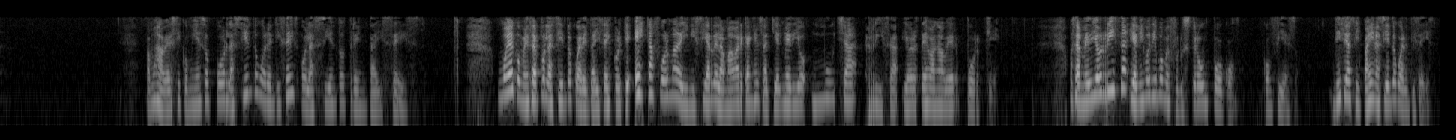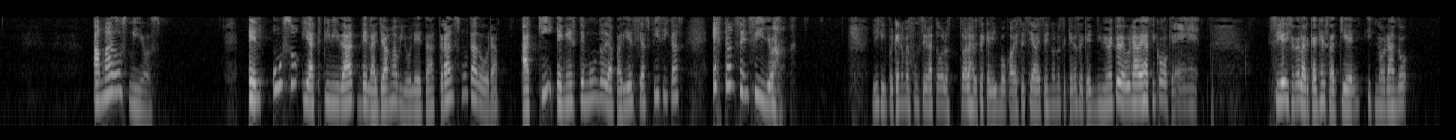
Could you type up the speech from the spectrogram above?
vamos a ver si comienzo por la 146 o la 136. Voy a comenzar por la 146 porque esta forma de iniciar de la amado Arcángel Saquiel me dio mucha risa y ahora ustedes van a ver por qué. O sea, me dio risa y al mismo tiempo me frustró un poco, confieso. Dice así, página 146. Amados míos, el uso y actividad de la llama violeta transmutadora aquí en este mundo de apariencias físicas es tan sencillo. Y ¿por qué no me funciona todas las veces que le invoco? A veces sí, a veces no, no sé qué, no sé qué. Y mi mente de una vez así como que... Eh. Sigue diciendo el arcángel Saquiel, ignorando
